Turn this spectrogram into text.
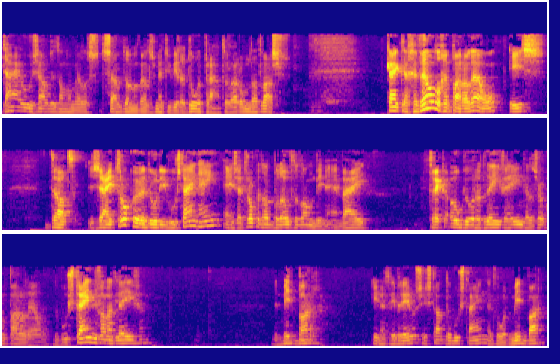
daarover zou, dan nog wel eens, zou ik dan nog wel eens met u willen doorpraten, waarom dat was. Kijk, de geweldige parallel is dat zij trokken door die woestijn heen en zij trokken dat beloofde land binnen. En wij trekken ook door het leven heen, dat is ook een parallel. De woestijn van het leven, de midbar, in het Hebreeuws is dat, de woestijn, het woord midbar.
